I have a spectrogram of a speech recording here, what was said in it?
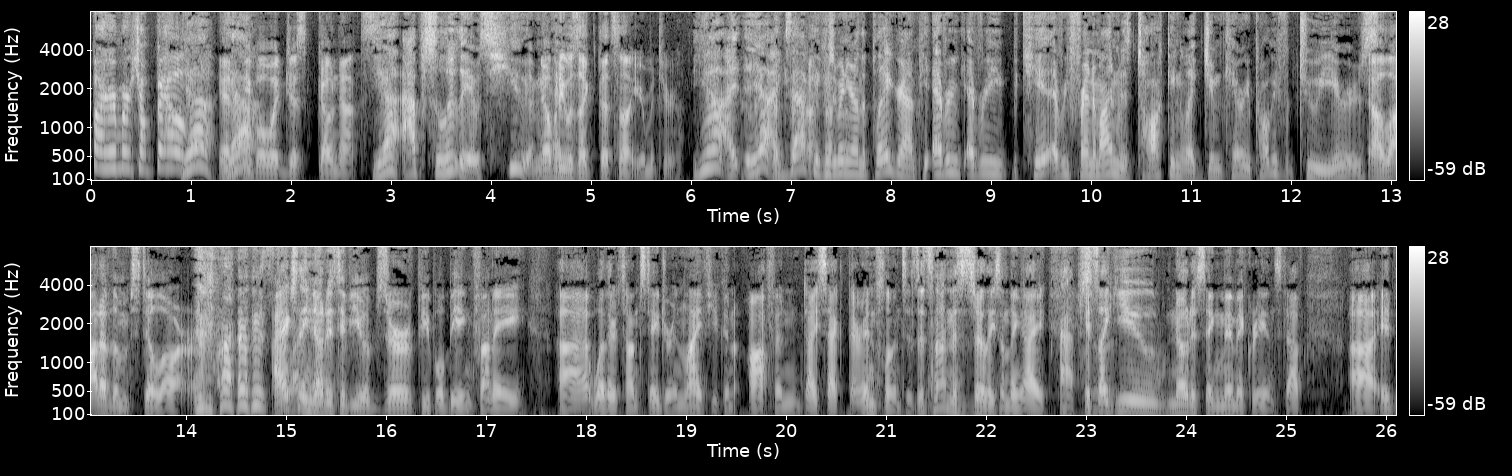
fire Marshall Bill, Yeah, and yeah. people would just go nuts. Yeah, absolutely. It was huge. I mean, Nobody ev- was like, that's not your material. Yeah, I, yeah, exactly. Because when you're on the playground, pe- every every kid, every friend of mine was talking like Jim Carrey, probably for two years. A lot of them still are. I actually yeah. noticed if you observe people being funny, uh, whether it's on stage or in life, you can often dissect their influences. It's not necessarily something I. Absolutely. It's like you noticing mimicry and stuff. Uh, it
